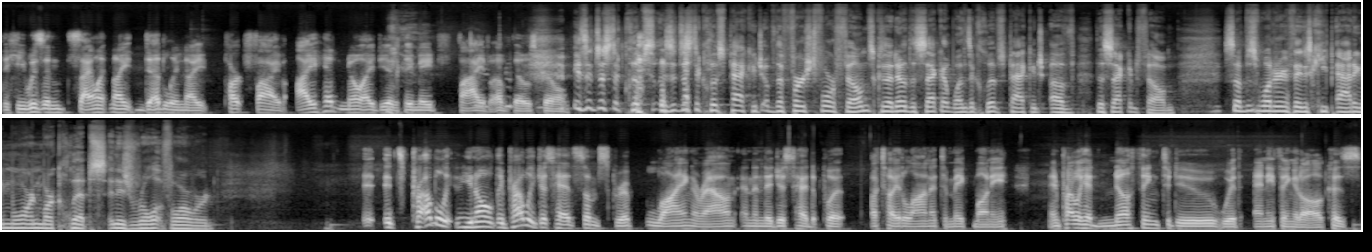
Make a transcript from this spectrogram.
he was in Silent Night, Deadly Night, Part Five. I had no idea that they made five of those films. Is it just a clips? is it just a clips package of the first four films? Because I know the second one's a clips package of the second film. So I'm just wondering if they just keep adding more and more clips and just roll it forward. It's probably, you know, they probably just had some script lying around, and then they just had to put a title on it to make money, and probably had nothing to do with anything at all. Because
